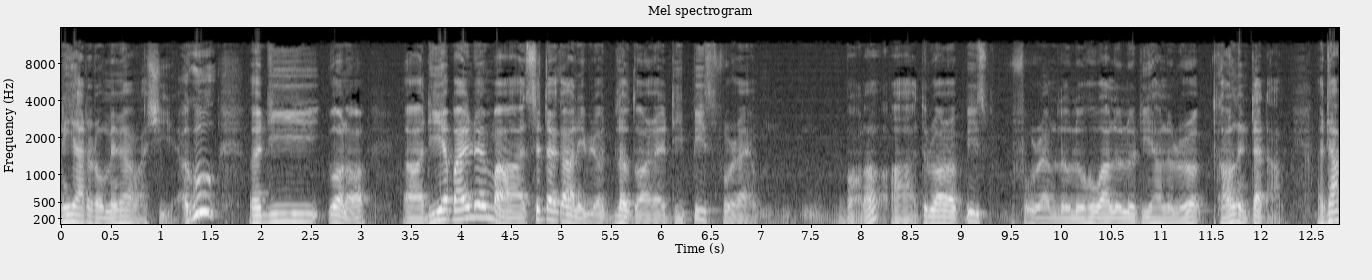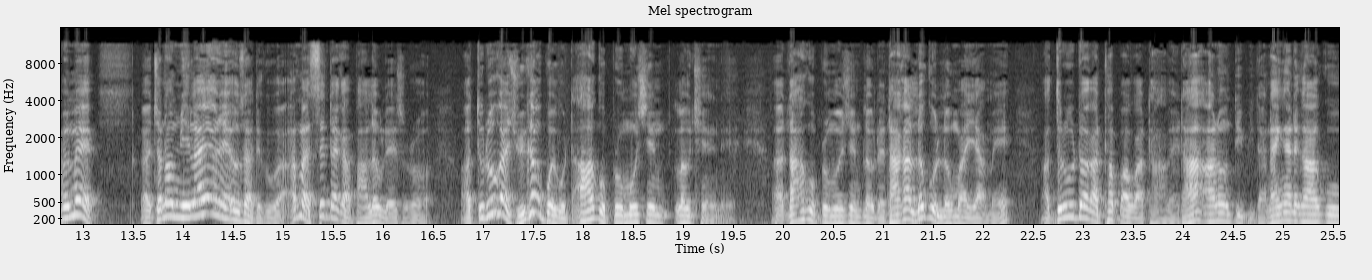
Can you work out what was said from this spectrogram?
နေရာတော်တော်များများမှာရှိတယ်အခုဒီဘောနော် အာဒီအပိုင်းတွင်းမှာစစ်တပ်ကနေပြီးတော့လှုပ်သွားတယ်ဒီ peace forum ဘောနော်အာသူတို့ကတော့ peace forum လို့လို့ဟိုဟာလို့လို့ဒီဟာလို့လို့ခေါင်းစဉ်တက်တာဒါပေမဲ့ကျွန်တော်မြင်လိုက်ရတဲ့ဥစ္စာတကူကအမှစစ်တပ်ကဘာလုပ်လဲဆိုတော့သူတို့ကရွေးကောက်ပွဲကိုတအားကို promotion လုပ်ချင်တယ်အဲဒါကို promotion လုပ်တယ်ဒါကလုပ်ကိုလုံးမရမယ်အဲသူတို့တော့ကထွက်ပေါက်ကဒါပဲဒါအားလုံးသိပြီးသားနိုင်ငံတကာကို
